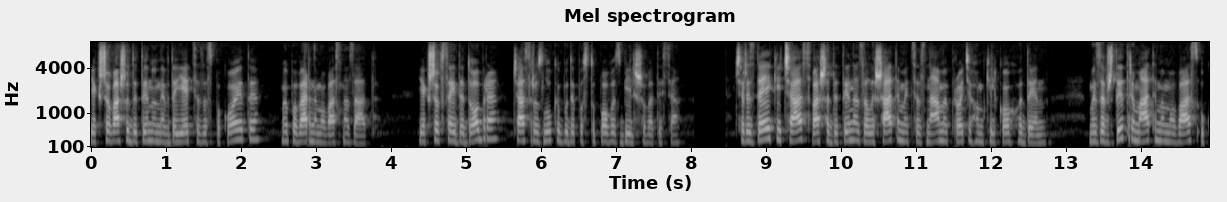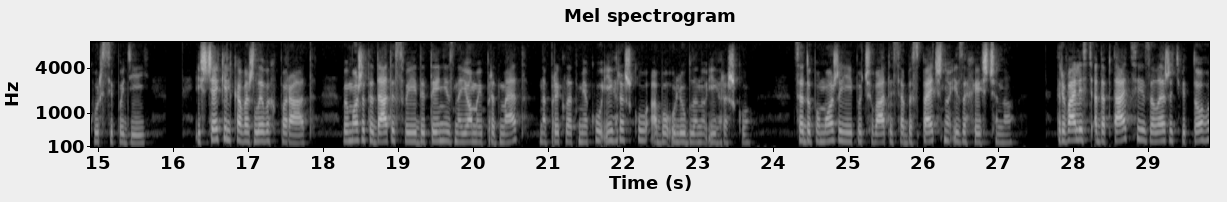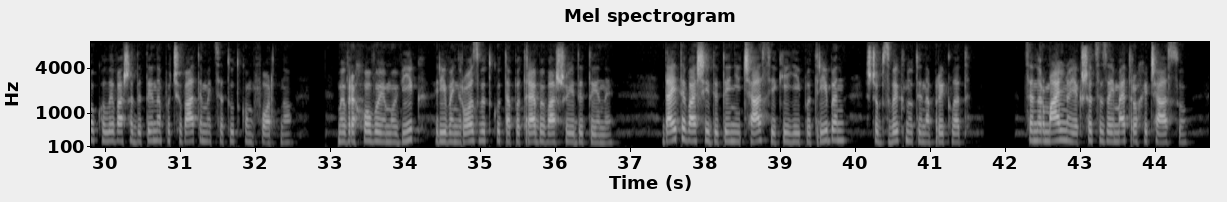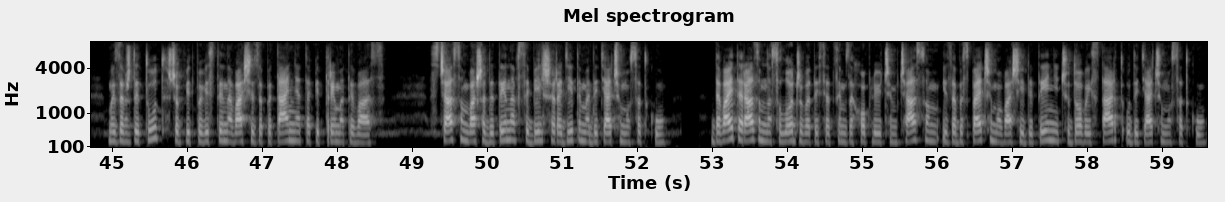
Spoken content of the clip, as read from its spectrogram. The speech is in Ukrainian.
Якщо вашу дитину не вдається заспокоїти, ми повернемо вас назад. Якщо все йде добре, час розлуки буде поступово збільшуватися. Через деякий час ваша дитина залишатиметься з нами протягом кількох годин. Ми завжди триматимемо вас у курсі подій. І ще кілька важливих порад. Ви можете дати своїй дитині знайомий предмет, наприклад, м'яку іграшку або улюблену іграшку. Це допоможе їй почуватися безпечно і захищено. Тривалість адаптації залежить від того, коли ваша дитина почуватиметься тут комфортно. Ми враховуємо вік, рівень розвитку та потреби вашої дитини. Дайте вашій дитині час, який їй потрібен, щоб звикнути, наприклад. Це нормально, якщо це займе трохи часу. Ми завжди тут, щоб відповісти на ваші запитання та підтримати вас. З часом ваша дитина все більше радітиме дитячому садку. Давайте разом насолоджуватися цим захоплюючим часом і забезпечимо вашій дитині чудовий старт у дитячому садку.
